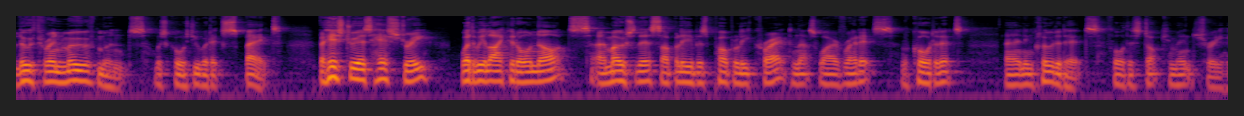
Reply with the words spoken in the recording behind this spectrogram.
Lutheran movement, which of course you would expect. But history is history, whether we like it or not. And most of this, I believe, is probably correct, and that's why I've read it, recorded it, and included it for this documentary.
